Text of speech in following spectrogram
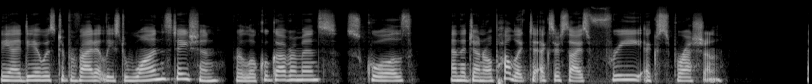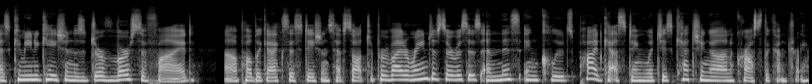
The idea was to provide at least one station for local governments, schools, and the general public to exercise free expression. As communication is diversified, uh, public access stations have sought to provide a range of services, and this includes podcasting, which is catching on across the country.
